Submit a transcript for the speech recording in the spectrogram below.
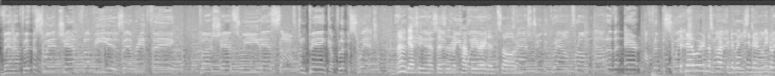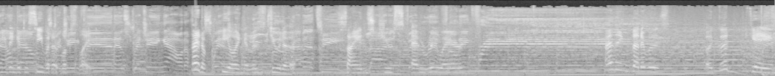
Then I flip a switch and fluffy is everything. Plush and sweet and soft and pink. I flip a switch. I'm guessing that this is a copyrighted song. To the ground from out of the air. I But now we're in the pocket dimension and we don't even get to see what it looks like. I had a feeling it was due to science juice everywhere. I think that it was a good game,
